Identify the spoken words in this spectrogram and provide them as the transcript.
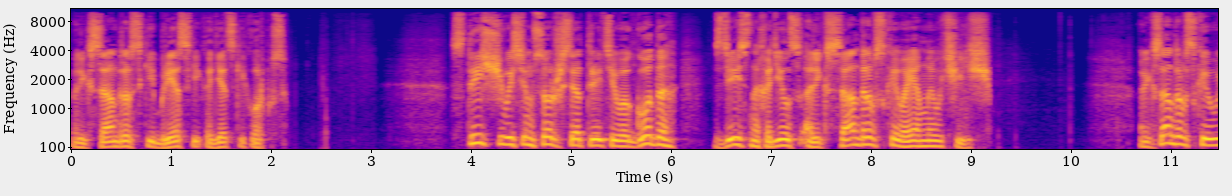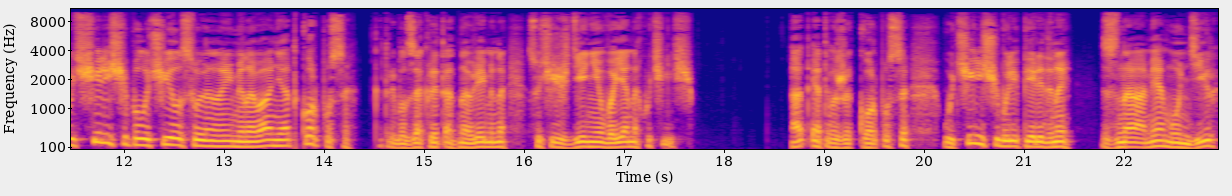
в Александровский Брестский кадетский корпус. С 1863 года здесь находилось Александровское военное училище. Александровское училище получило свое наименование от корпуса, который был закрыт одновременно с учреждением военных училищ. От этого же корпуса училищу были переданы знамя, мундир,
